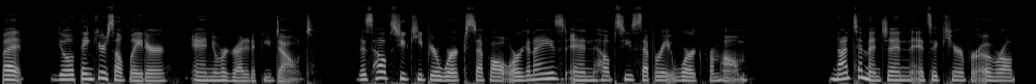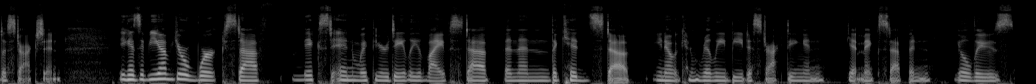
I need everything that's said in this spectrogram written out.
but you'll thank yourself later and you'll regret it if you don't. This helps you keep your work stuff all organized and helps you separate work from home. Not to mention, it's a cure for overall distraction because if you have your work stuff mixed in with your daily life stuff and then the kids stuff, you know, it can really be distracting and get mixed up and you'll lose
